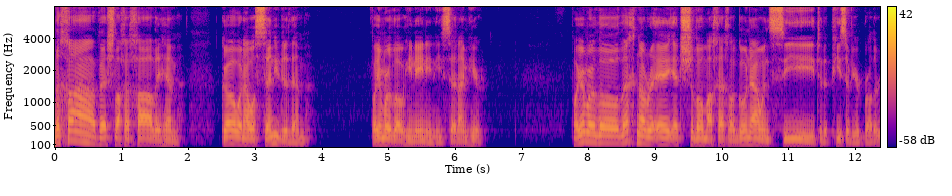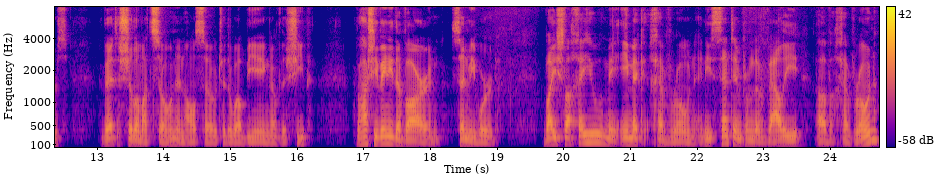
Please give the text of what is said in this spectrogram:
Lecha veshlachacha lehem, go and I will send you to them. Vayomer lo hinenin, he said, I'm here. Vayomer lo lechna re'e et shalom achecha, go now and see to the peace of your brothers, vet shalom atzon, and also to the well-being of the sheep. Vahashiveni davar, and send me word. Vaishlachehu me'emek Chevron, and he sent him from the valley of Chevron.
